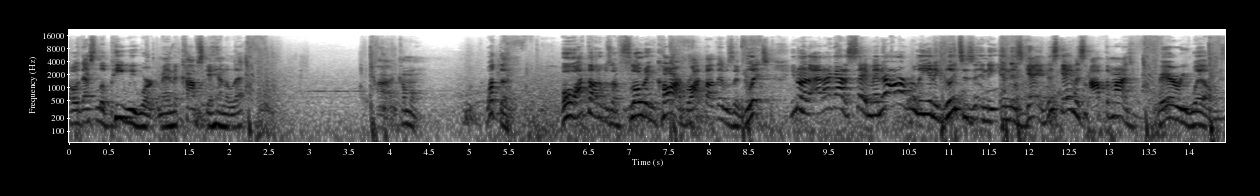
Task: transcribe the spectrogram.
Oh, that's a little Pee Wee work, man. The cops can handle that. All right, come on. What the? Oh, I thought it was a floating car, bro. I thought there was a glitch. You know, and I gotta say, man, there aren't really any glitches in the in this game. This game is optimized very well, man.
